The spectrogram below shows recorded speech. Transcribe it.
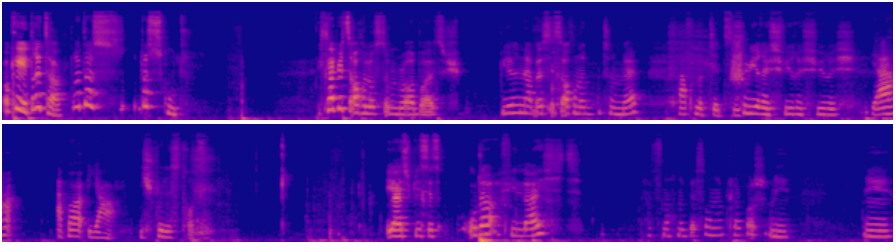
Okay, dritter. Dritter ist, das ist gut. Ich habe jetzt auch Lust, im Brawl Ball zu spielen, aber es ist auch eine gute Map. Fachnotizen. Schwierig, schwierig, schwierig. Ja, aber ja, ich spiele es trotzdem. Ja, ich spiele es jetzt. Oder vielleicht. Es noch eine bessere Map? Nee. Nee,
